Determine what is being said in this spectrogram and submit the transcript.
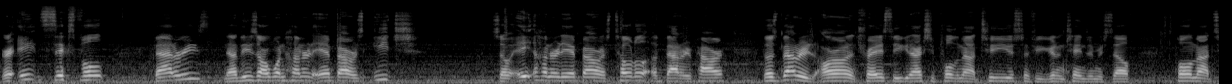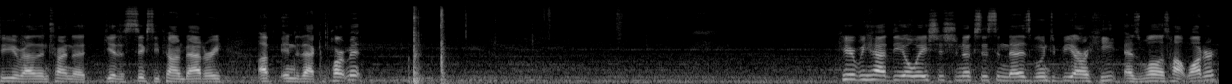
or eight six volt batteries. Now these are 100 amp hours each, so 800 amp hours total of battery power. Those batteries are on a tray, so you can actually pull them out to you. So if you're gonna change them yourself, pull them out to you rather than trying to get a 60 pound battery up into that compartment. Here we have the Oasis Chinook system that is going to be our heat as well as hot water.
